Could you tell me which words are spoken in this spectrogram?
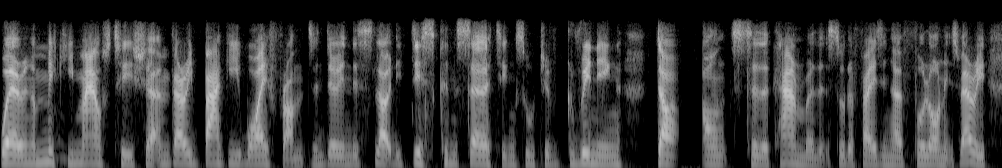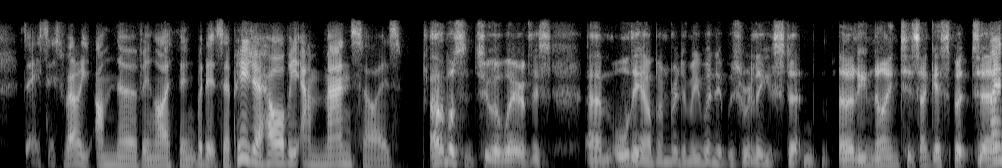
wearing a mickey mouse t-shirt and very baggy y fronts and doing this slightly disconcerting sort of grinning dark glance to the camera that's sort of phasing her full on. It's very, it's, it's very unnerving, I think. But it's a PJ Harvey and man size. I wasn't too aware of this um, or the album Rid of Me when it was released, uh, early 90s, I guess. But uh,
